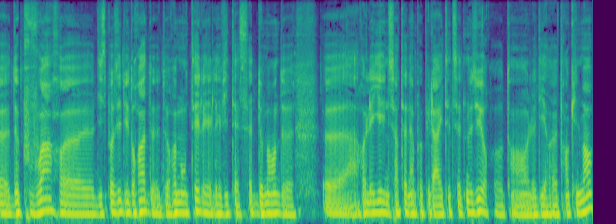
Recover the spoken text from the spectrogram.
euh, de pouvoir euh, disposer du droit de, de remonter les, les, vitesses. Cette demande euh, a relayé une certaine impopularité de cette mesure, autant le dire tranquillement.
